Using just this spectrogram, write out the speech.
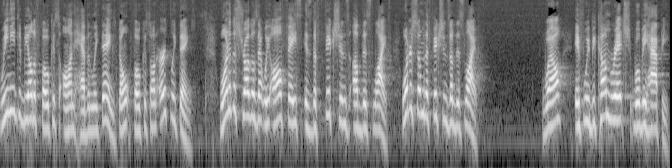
we need to be able to focus on heavenly things. Don't focus on earthly things. One of the struggles that we all face is the fictions of this life. What are some of the fictions of this life? Well, if we become rich, we'll be happy.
